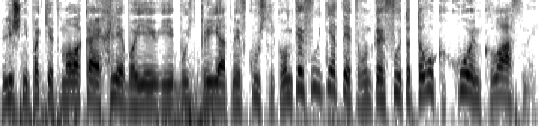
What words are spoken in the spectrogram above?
лишний пакет молока и хлеба, ей, ей будет приятно и вкусненько. Он кайфует не от этого, он кайфует от того, какой он классный.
